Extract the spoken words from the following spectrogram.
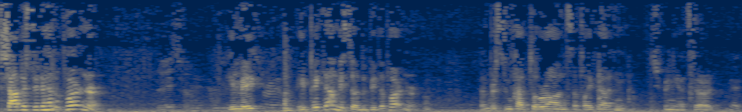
Shabbos didn't have a partner. He made he picked Am Yisrael to be the partner. Remember Simchat Torah and stuff like that and Shmini Atzeret.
